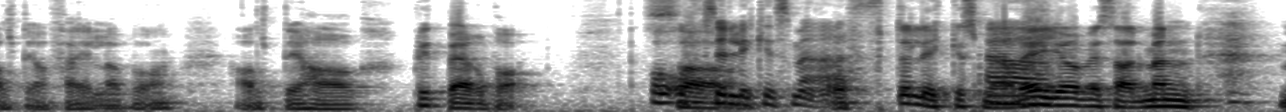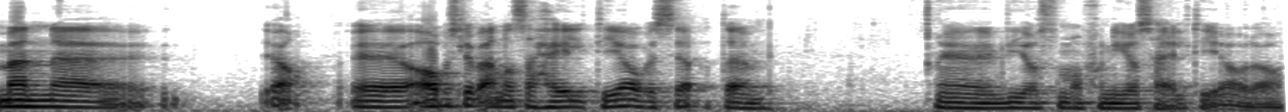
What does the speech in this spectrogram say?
alltid har feila på, alltid har blitt bedre på. Og Så- ofte lykkes med. Ofte lykkes med. Ja. Det gjør vi selv. Men, men eh, ja, eh, arbeidslivet endrer seg hele tida, og vi ser at eh, vi også må fornye oss hele tida. Og da,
